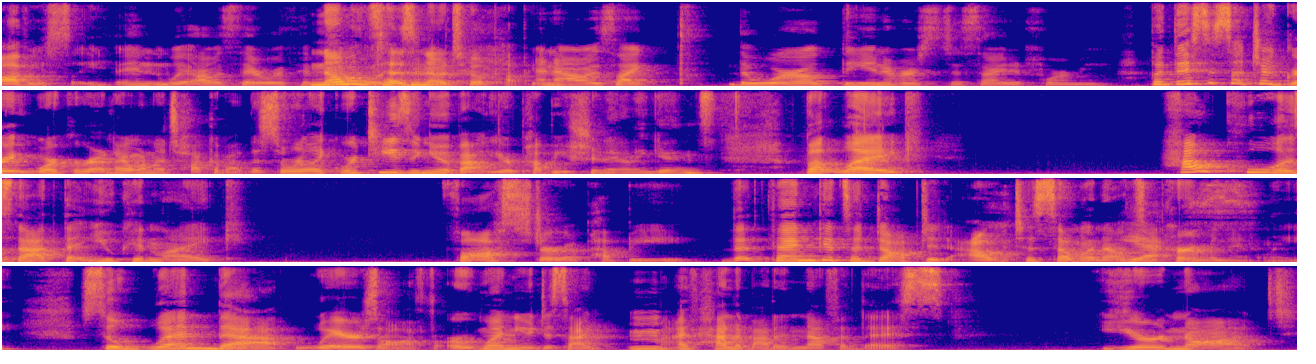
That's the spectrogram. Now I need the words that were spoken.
Obviously, and we- I was there with him. no one says no to a puppy. And I was like, "The world, the universe decided for me." But this is such a great workaround. I want to talk about this. So we're like we're teasing you about your puppy shenanigans, but like, how cool is that that you can like foster a puppy that then gets adopted out to someone else Yes. permanently. So when that wears off, or when you decide, mm, I've had about enough of this, you're not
